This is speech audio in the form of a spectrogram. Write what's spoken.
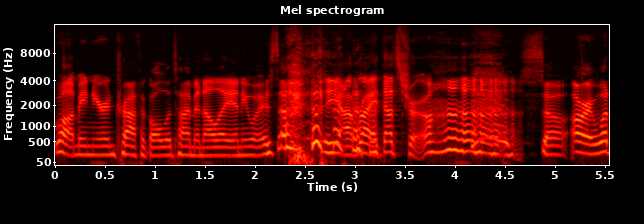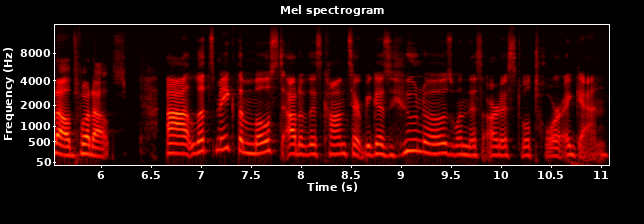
Well, I mean, you're in traffic all the time in LA anyway. So, yeah, right. That's true. so all right, what else? What else? Uh, let's make the most out of this concert because who knows when this artist will tour again.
